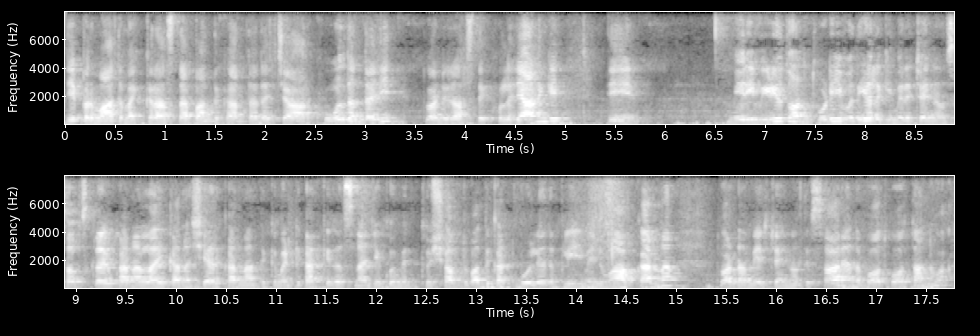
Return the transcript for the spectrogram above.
ਜੇ ਪਰਮਾਤਮਾ ਇੱਕ ਰਸਤਾ ਬੰਦ ਕਰਦਾ ਤਾਂ ਚਾਰ ਖੋਲ ਦਿੰਦਾ ਜੀ। ਤੁਹਾਡੇ ਰਸਤੇ ਖੁੱਲ ਜਾਣਗੇ ਤੇ ਮੇਰੀ ਵੀਡੀਓ ਤੁਹਾਨੂੰ ਥੋੜੀ ਵਧੀਆ ਲੱਗੀ, ਮੇਰੇ ਚੈਨਲ ਨੂੰ ਸਬਸਕ੍ਰਾਈਬ ਕਰਨਾ ਲਾਈਕ ਕਰਨਾ ਸ਼ੇਅਰ ਕਰਨਾ ਤੇ ਕਮੈਂਟ ਕਰਕੇ ਦੱਸਣਾ। ਜੇ ਕੋਈ ਮੇਰੇ ਤੋਂ ਸ਼ਬਦ ਵੱਧ ਘੱਟ ਬੋਲਿਆ ਤਾਂ ਪਲੀਜ਼ ਮੈਨੂੰ ਮਾਫ ਕਰਨਾ। ਤੁਹਾਡਾ ਮੇਰੇ ਚੈਨਲ ਤੇ ਸਾਰਿਆਂ ਦਾ ਬਹੁਤ ਬਹੁਤ ਧੰਨਵਾਦ।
